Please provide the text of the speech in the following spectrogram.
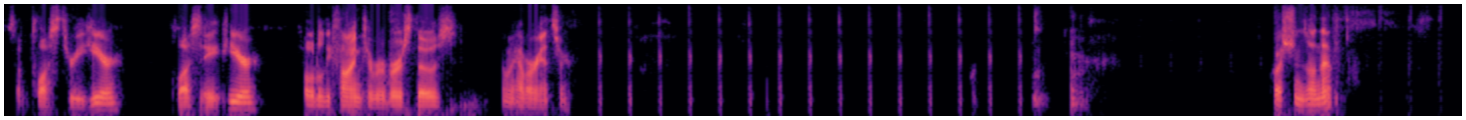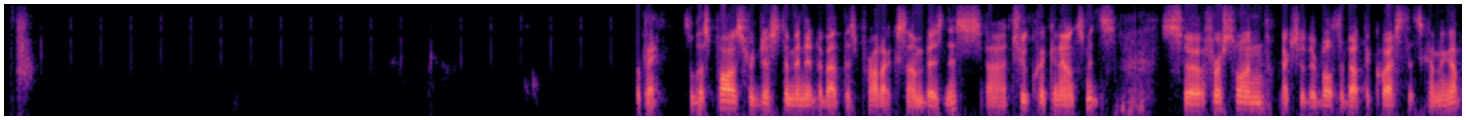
So plus 3 here, plus 8 here. Totally fine to reverse those, and we have our answer. Questions on that? Okay, so let's pause for just a minute about this product sum business. Uh, two quick announcements. So first one, actually they're both about the quest that's coming up.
